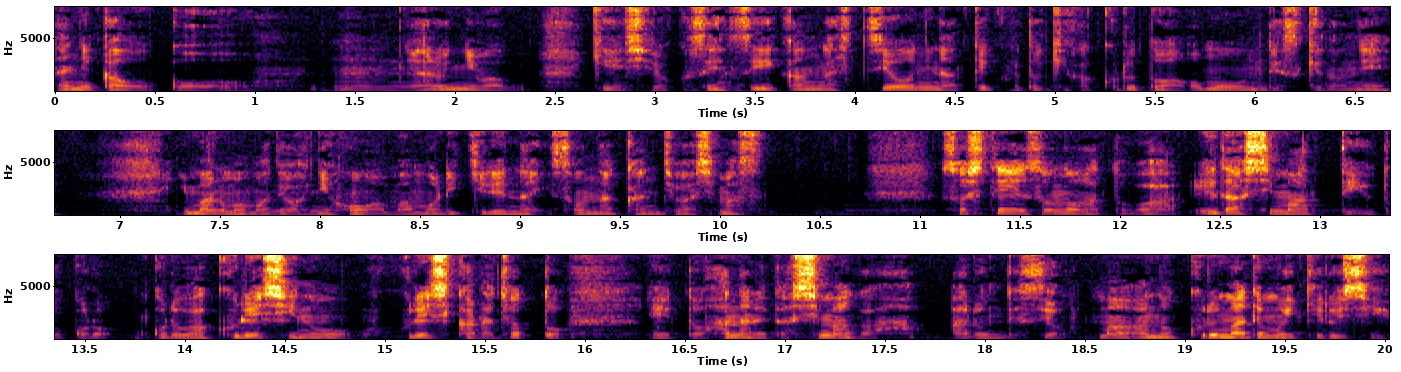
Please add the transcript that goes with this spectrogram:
何かをこう、うん、やるには原子力潜水艦が必要になってくる時が来るとは思うんですけどね。今のままでは日本は守りきれない、そんな感じはします。そしてその後は枝島っていうところ。これは呉市の、呉市からちょっと、えっ、ー、と、離れた島があるんですよ。まあ、あの、車でも行けるし、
